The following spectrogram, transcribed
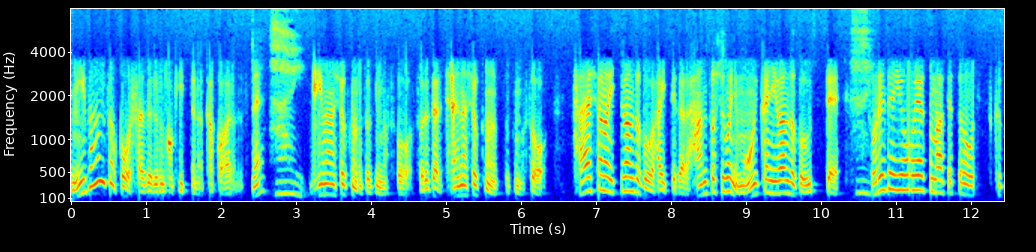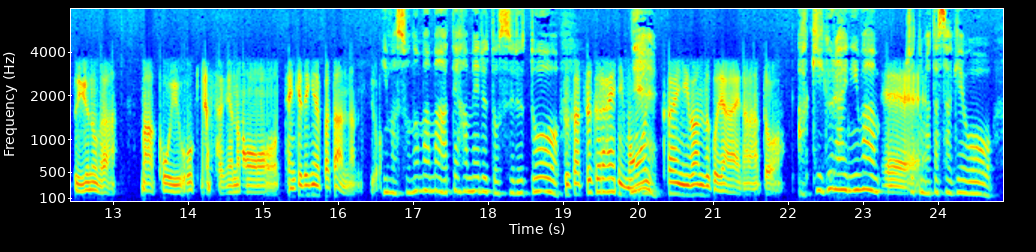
2番底を探る動きっていうのは過去あるんですね。はい。リーマンショックの時もそう、それからチャイナショックの時もそう、最初の1番底が入ってから半年後にもう一回2番底を打って、はい、それでようやくマーケットが落ち着くというのが、まあ、こういう大きな下げの典型的なパターンなんですよ。今そのまま当てはめるとすると。9月ぐらいにもう一回2番底じゃないかなと。ね、秋ぐらいには、ちょっとまた下げを。えー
